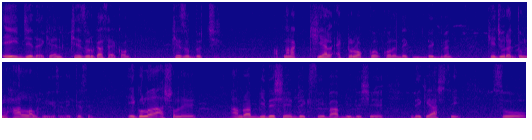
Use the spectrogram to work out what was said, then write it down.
এই যে দেখেন, খেজুর গাছ এখন, খেজুর ধরছে। আপনারা খেয়াল একটু লক্ষ্য করে দেখ- দেখবেন, খেজুর একদম লাল লাল হয়ে গেছে, দেখতেছেন? এগুলো আসলে আমরা বিদেশে দেখছি বা বিদেশে দেখে আসছি। সো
